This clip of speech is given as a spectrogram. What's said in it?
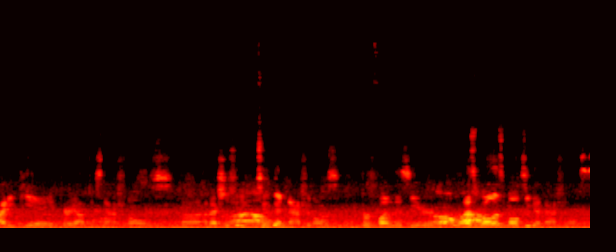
IDPA, carry optics nationals. Uh, I'm actually shooting Wow. two gun nationals for fun this year, Oh, wow. as well as multi gun nationals.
